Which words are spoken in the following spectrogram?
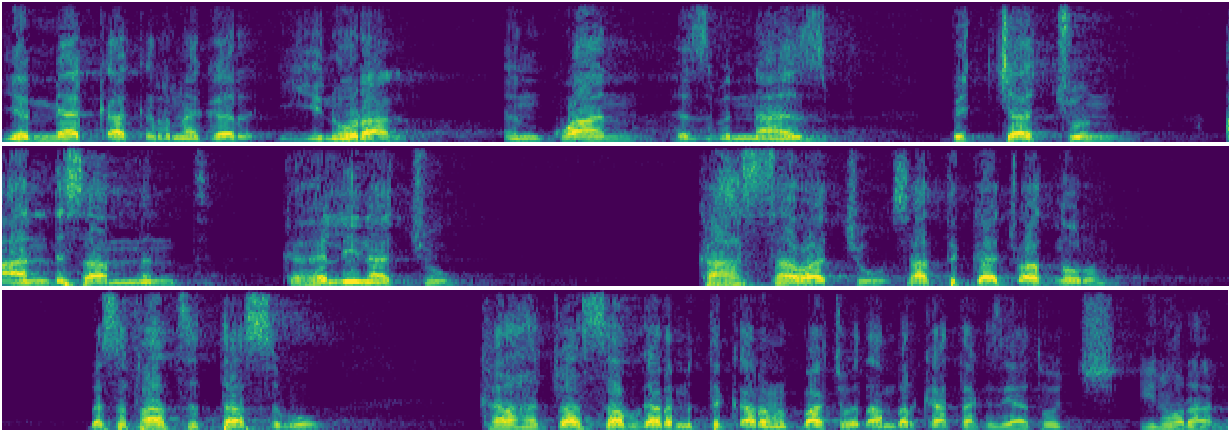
የሚያቃቅር ነገር ይኖራል። እንኳን ህዝብና ህዝብ ብቻችሁን አንድ ሳምንት ከህሊናችሁ ከሀሳባችሁ ሳትጋጩ አትኖሩም። በስፋት ስታስቡ ከራሳችሁ ሀሳብ ጋር የምትቃረኑባቸው በጣም በርካታ ጊዜያቶች ይኖራሉ።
